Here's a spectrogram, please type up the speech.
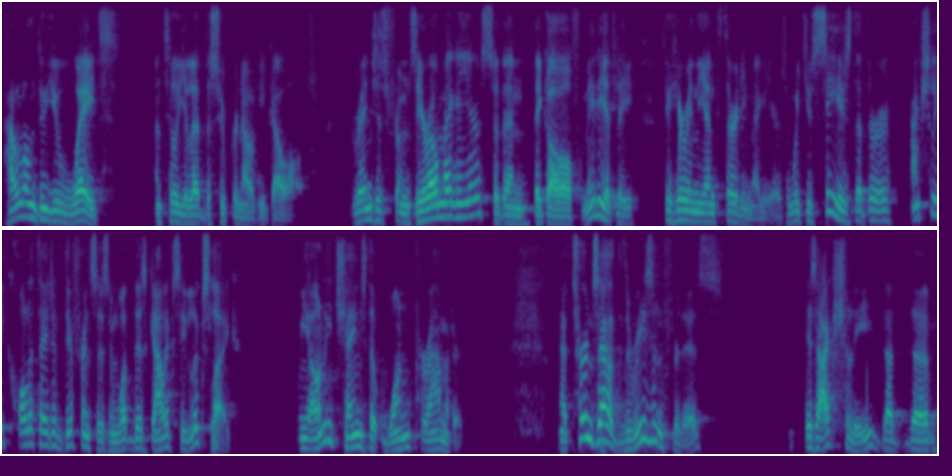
how long do you wait until you let the supernovae go off? Ranges from zero mega years, so then they go off immediately, to here in the end 30 mega years. And what you see is that there are actually qualitative differences in what this galaxy looks like. We only change that one parameter. Now, it turns out that the reason for this is actually that the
